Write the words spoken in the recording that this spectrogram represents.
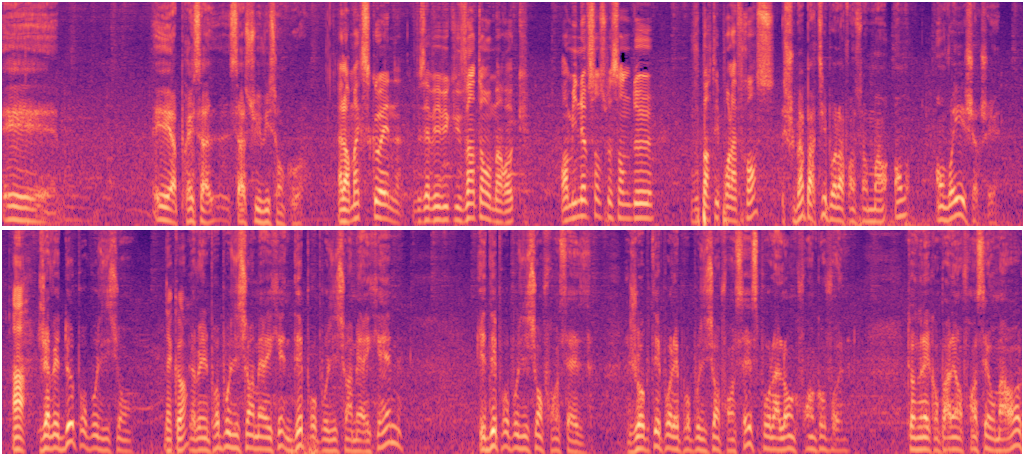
Et, et après, ça, ça, a suivi son cours. Alors Max Cohen, vous avez vécu 20 ans au Maroc. En 1962, vous partez pour la France Je ne suis pas parti pour la France, on m'a envoyé chercher. Ah. J'avais deux propositions. D'accord. J'avais une proposition américaine, des propositions américaines et des propositions françaises. J'ai opté pour les propositions françaises pour la langue francophone. Étant donné qu'on parlait en français au Maroc,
